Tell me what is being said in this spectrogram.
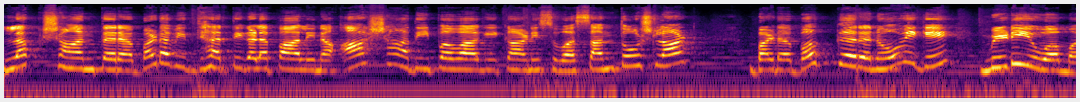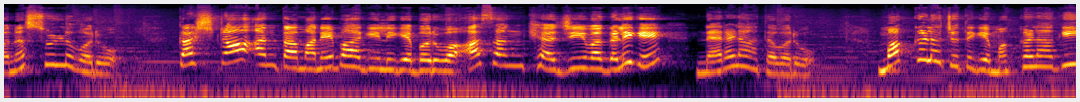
ಲಕ್ಷಾಂತರ ಬಡ ವಿದ್ಯಾರ್ಥಿಗಳ ಪಾಲಿನ ಆಶಾದೀಪವಾಗಿ ಕಾಣಿಸುವ ಸಂತೋಷ್ ಲಾಡ್ ಬಡಬಗ್ಗರ ನೋವಿಗೆ ಮಿಡಿಯುವ ಮನಸ್ಸುಳ್ಳುವರು. ಕಷ್ಟ ಅಂತ ಮನೆ ಬಾಗಿಲಿಗೆ ಬರುವ ಅಸಂಖ್ಯ ಜೀವಗಳಿಗೆ ನೆರಳಾದವರು. ಮಕ್ಕಳ ಜೊತೆಗೆ ಮಕ್ಕಳಾಗಿ,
